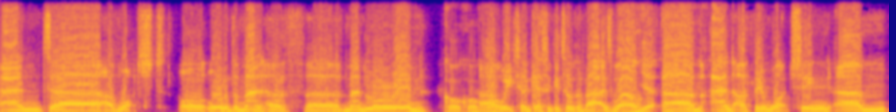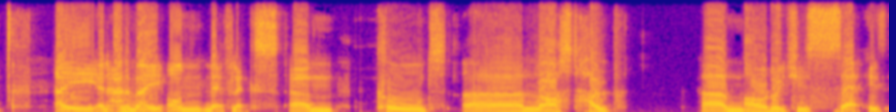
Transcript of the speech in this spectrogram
and uh, I've watched all, all of the man of uh, of Mandalorian, cool, cool, cool. uh, which I guess we could talk about as well. Yeah. Um, and I've been watching um, a an anime on Netflix um, called uh, Last Hope, um, Oh, which is set is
